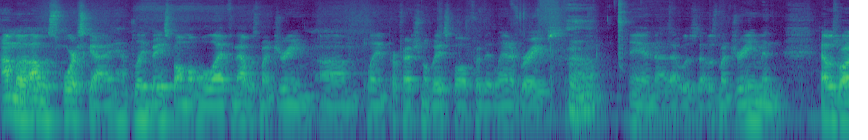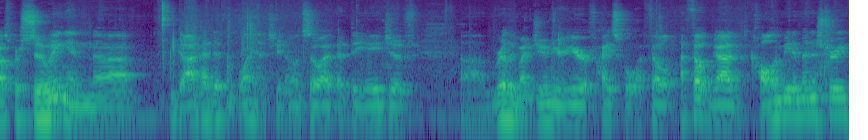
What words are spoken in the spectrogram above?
I'm a. I'm a sports guy. I played baseball my whole life, and that was my dream. Um, playing professional baseball for the Atlanta Braves, um, and uh, that was that was my dream, and that was what I was pursuing. And uh, God had different plans, you know. And so at, at the age of um, really my junior year of high school, I felt I felt God calling me to ministry.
